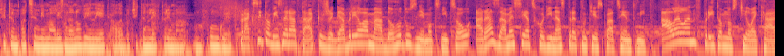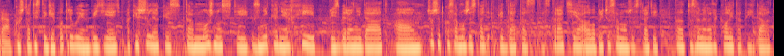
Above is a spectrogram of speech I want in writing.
či ten pacient by mal ísť na nový liek, alebo či ten liek, ktorý má, mu funguje. V praxi to vyzerá tak, že Gabriela má dohodu s nemocnicou a raz za mesiac chodí na stretnutie s pacientmi, ale len v prítomnosti lekára. Ako štatistik ja potrebujem vidieť, aké všelijaké sú tam možnosti vznikania chýb pri zberaní dát a čo všetko sa môže stať, keď dáta stratia, alebo prečo sa môžu stratiť. To znamená tá kvalita tých dát.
